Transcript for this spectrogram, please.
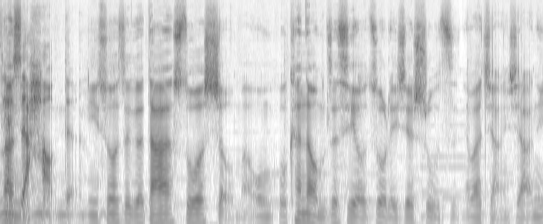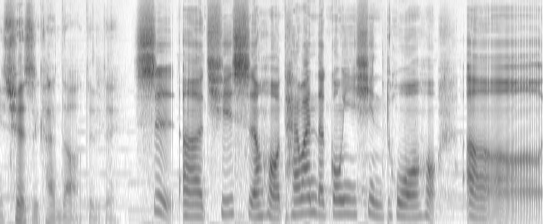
才是好的？你，你说这个大家缩手嘛？我我看到我们这次有做了一些数字，要不要讲一下？你确实看到，对不对？是呃，其实哈，台湾的公益信托哈，呃，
